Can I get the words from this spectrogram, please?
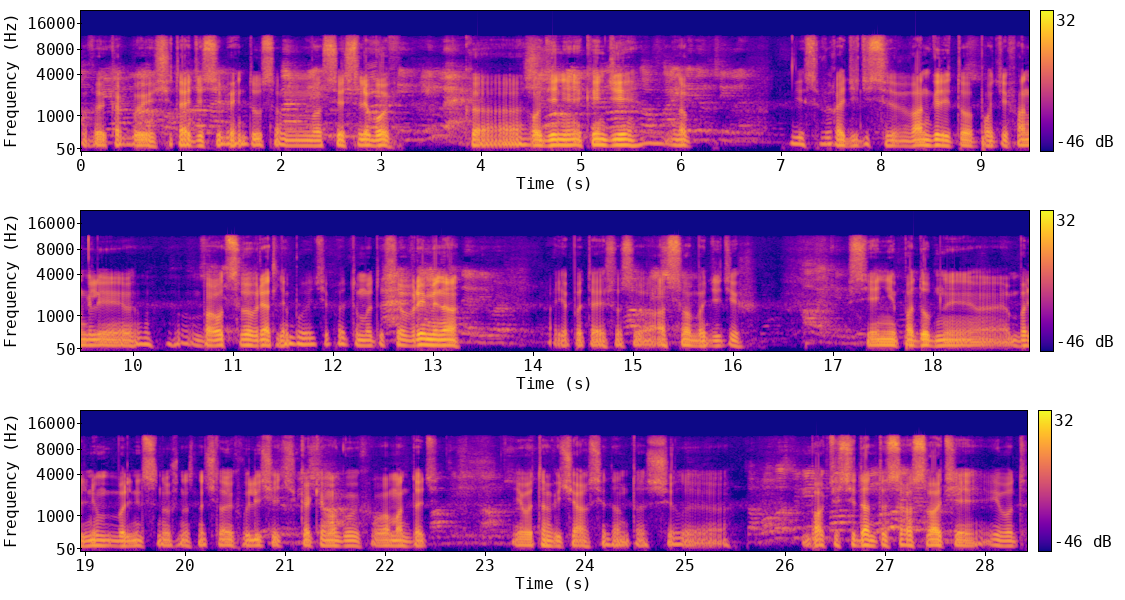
вы как бы считаете себя индусом, у вас есть любовь к родине, к Индии, но если вы родитесь в Англии, то против Англии бороться вы вряд ли будете, поэтому это все временно, а я пытаюсь осво- освободить их. Все они подобные больным, больнице нужно сначала их вылечить, как я могу их вам отдать. И в этом вечер Сиданта Шилы, Бхакти Сиданта Сарасвати, и вот,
